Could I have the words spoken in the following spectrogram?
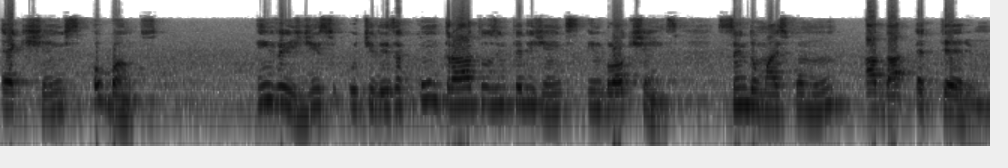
exchanges ou bancos. Em vez disso, utiliza contratos inteligentes em blockchains, sendo mais comum a da Ethereum.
